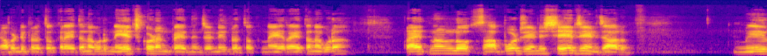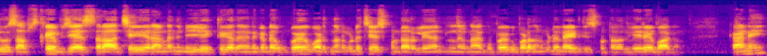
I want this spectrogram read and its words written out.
కాబట్టి ప్రతి ఒక్క రైతన్న కూడా నేర్చుకోవడానికి ప్రయత్నించండి. ప్రతి ఒక్క నై- రైతన్న కూడా ప్రయత్నంలో సపోర్ట్ చేయండి షేర్ చేయండి చాలు. మీరు సబ్స్క్రైబ్ చేస్తారా చేయరా అన్నది మీ వ్యక్తిగతం. ఎందుకంటే ఉపయోగపడుతుందని కూడా చేసుకుంటారు. లేదంటే నాకు ఉపయోగపడదని కూడా లైట్ తీసుకుంటారు. అది వేరే భాగం. కానీ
